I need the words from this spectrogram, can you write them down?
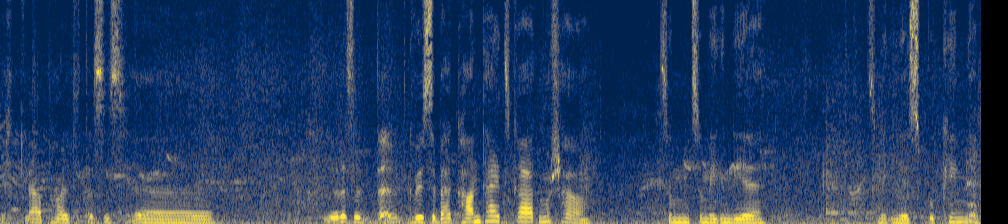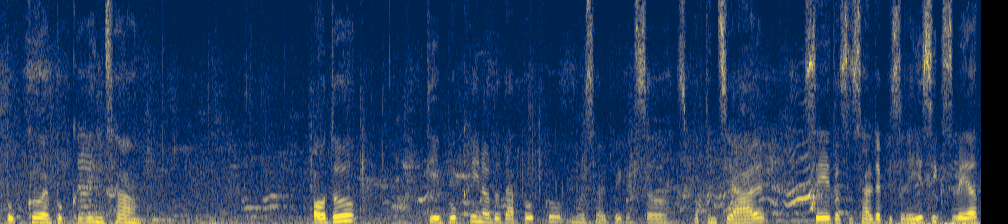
ich glaube halt, dass es, äh, ja, dass einen gewissen Bekanntheitsgrad musst haben, zum, zum irgendwie, zum irgendwie ein Booking, ein Booker, eine Bookerin zu haben. Oder die Bookerin oder der Booker muss halt wirklich so das Potenzial sehen, dass es halt etwas Riesiges wird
